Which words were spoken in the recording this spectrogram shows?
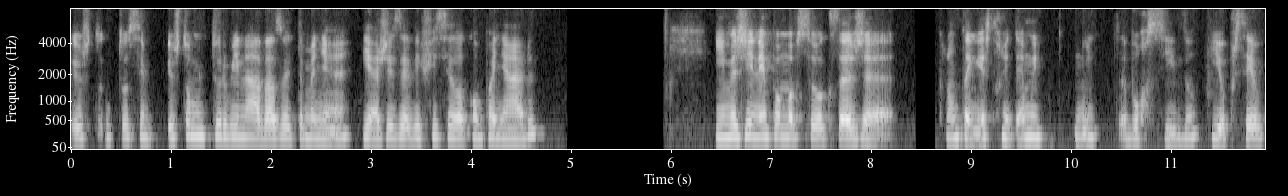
eu, estou, sempre, eu estou muito turbinada às 8 da manhã e às vezes é difícil acompanhar. E imaginem para uma pessoa que seja que não tem este ritmo, é muito, muito aborrecido, e eu percebo.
